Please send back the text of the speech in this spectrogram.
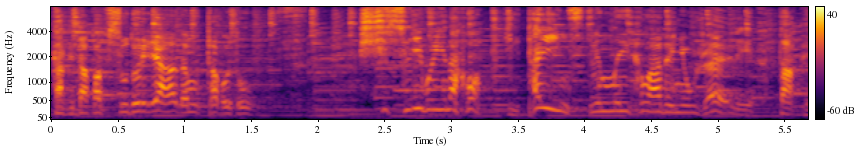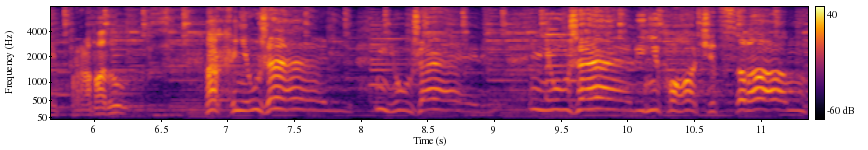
когда повсюду рядом и тут? Счастливые находки, таинственные клады, неужели так и пропадут? Ах, неужели, неужели, неужели не хочется вам,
